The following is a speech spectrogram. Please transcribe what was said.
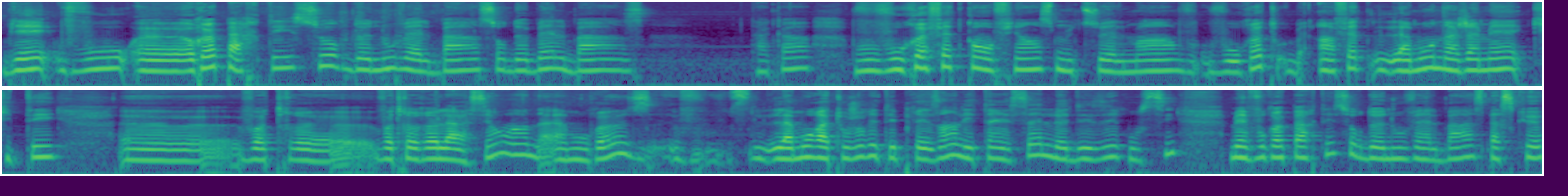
bien, vous repartez sur de nouvelles bases, sur de belles bases D'accord? Vous vous refaites confiance mutuellement. Vous, vous ben, en fait, l'amour n'a jamais quitté euh, votre, relation hein, amoureuse. L'amour a toujours été présent, l'étincelle, le désir aussi, mais vous repartez sur de nouvelles bases parce que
